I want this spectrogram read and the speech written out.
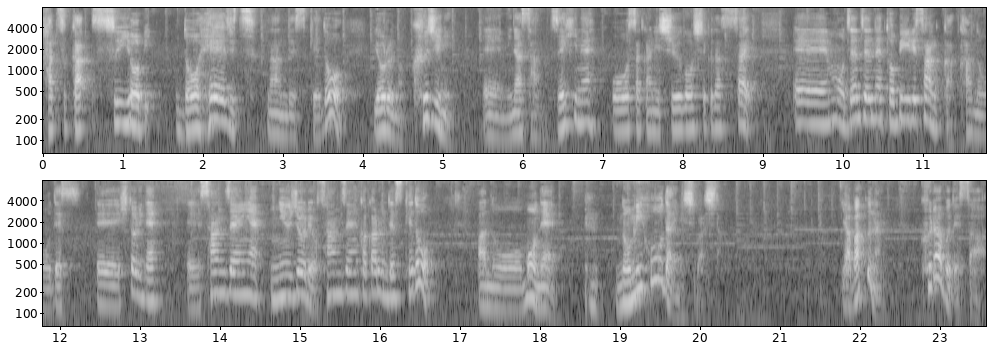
20日水曜日土平日なんですけど夜の9時に、えー、皆さんぜひね大阪に集合してください、えー、もう全然ね飛び入り参加可能です、えー、1人ねえー、3000円入場料3000円かかるんですけど、あのー、もうね 飲み放題にしました。やばくない？クラブでさ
